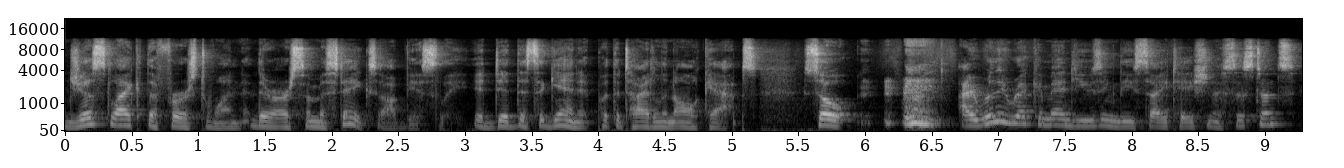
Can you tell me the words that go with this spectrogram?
just like the first one, there are some mistakes, obviously. It did this again. It put the title in all caps. So I really recommend using these citation assistants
